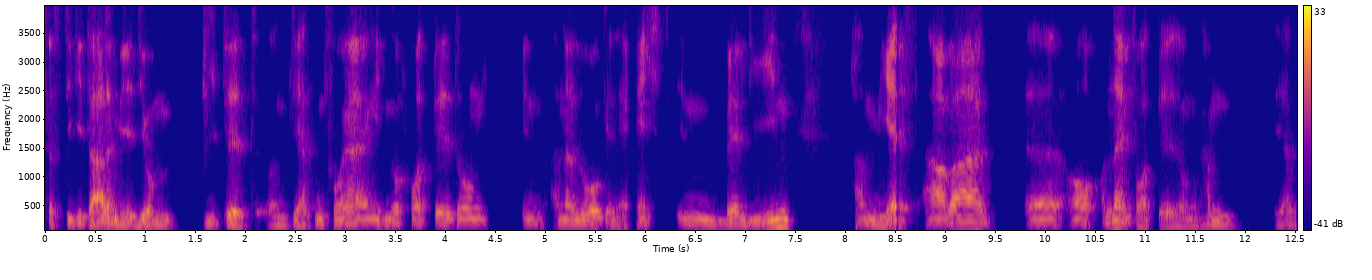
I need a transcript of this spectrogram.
das digitale Medium bietet. Und wir hatten vorher eigentlich nur Fortbildung in analog, in echt in Berlin, haben jetzt aber äh, auch Online-Fortbildungen, haben ja,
